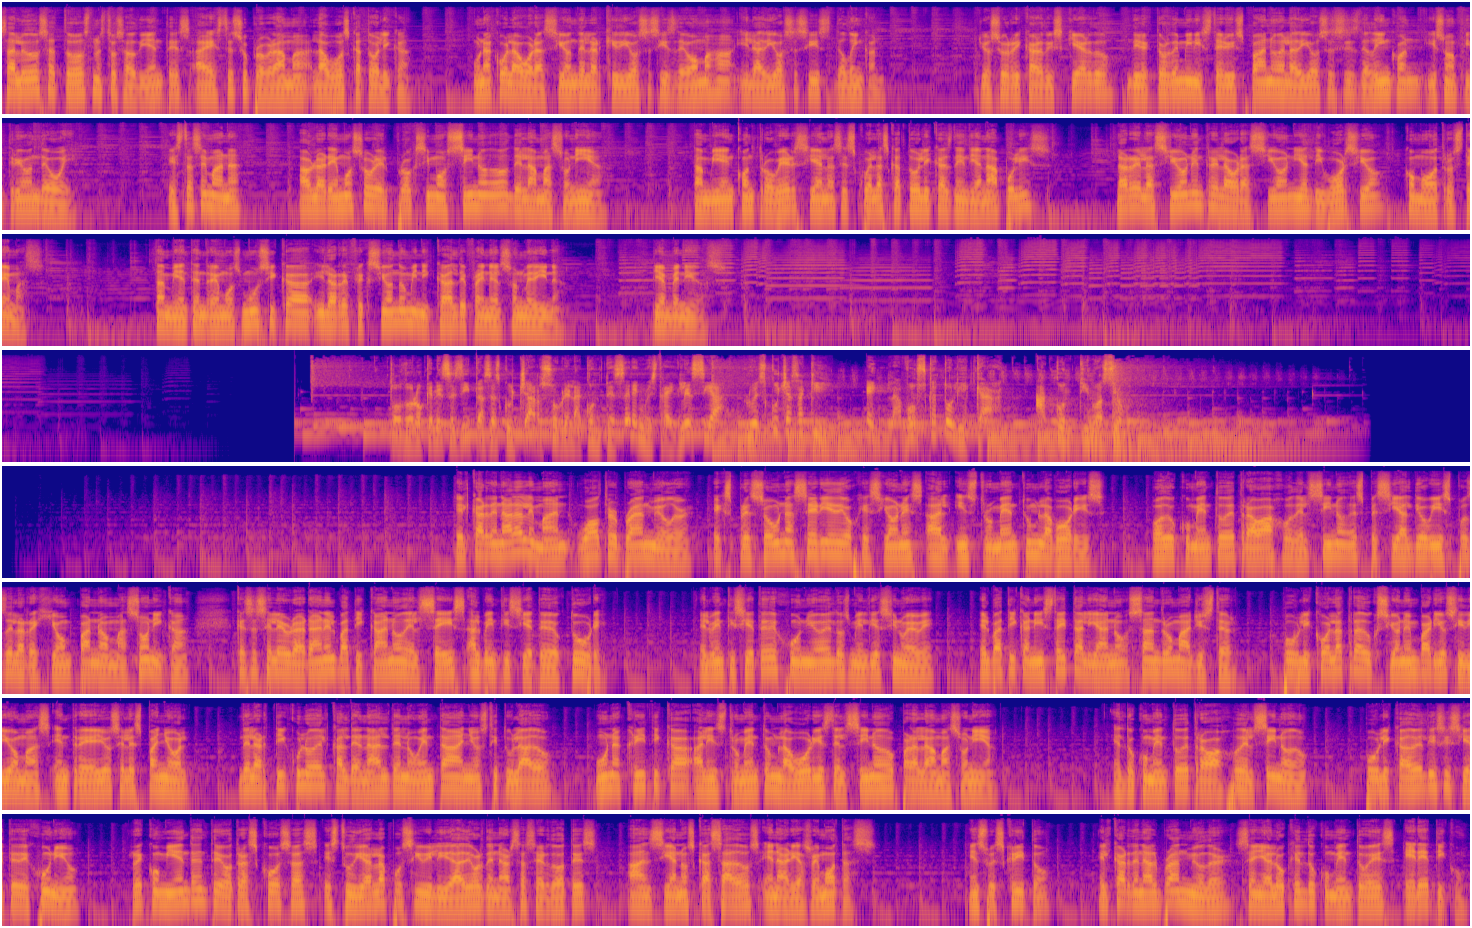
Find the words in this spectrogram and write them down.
Saludos a todos nuestros audientes a este su programa La Voz Católica, una colaboración de la Arquidiócesis de Omaha y la Diócesis de Lincoln. Yo soy Ricardo Izquierdo, director de Ministerio Hispano de la Diócesis de Lincoln y su anfitrión de hoy. Esta semana hablaremos sobre el próximo Sínodo de la Amazonía, también controversia en las escuelas católicas de Indianápolis, la relación entre la oración y el divorcio, como otros temas. También tendremos música y la reflexión dominical de Fray Nelson Medina. Bienvenidos. Todo lo que necesitas escuchar sobre el acontecer en nuestra iglesia lo escuchas aquí, en La Voz Católica. A continuación. El cardenal alemán Walter Brandmüller expresó una serie de objeciones al Instrumentum Laboris, o documento de trabajo del Sínodo Especial de Obispos de la región panamazónica, que se celebrará en el Vaticano del 6 al 27 de octubre. El 27 de junio del 2019, el vaticanista italiano Sandro Magister publicó la traducción en varios idiomas, entre ellos el español, del artículo del cardenal de 90 años titulado Una crítica al instrumentum laboris del Sínodo para la Amazonía. El documento de trabajo del Sínodo, publicado el 17 de junio, recomienda, entre otras cosas, estudiar la posibilidad de ordenar sacerdotes a ancianos casados en áreas remotas. En su escrito, el cardenal Brandmüller señaló que el documento es herético,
